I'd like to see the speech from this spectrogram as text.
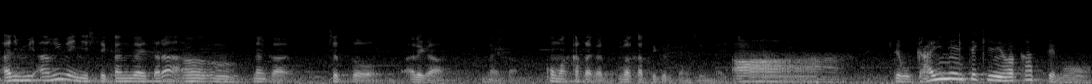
それを網目にして考えたら、うんうん。なんかちょっとあれがなんか細かさが分かってくるかもしれない。ああでも概念的に分かっても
